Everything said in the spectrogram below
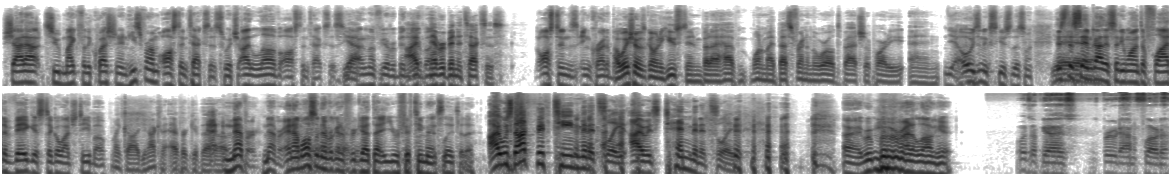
shout out to Mike for the question, and he's from Austin, Texas, which I love Austin, Texas. Yeah. I don't know if you've ever been there. I've but never been to Texas. Austin's incredible. I wish I was going to Houston, but I have one of my best friend in the world's bachelor party, and Yeah, uh, always an excuse for this one. This is the same Yeah. guy that said he wanted to fly to Vegas to go watch Tebow. my God, you're not going to ever give that Uh, up. Never, never. And I'm also never going to forget that you were 15 minutes late today. I was not 15 minutes late. I was 10 minutes late. All right, we're moving right along here. What's up, guys? It's Brew down in Florida.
